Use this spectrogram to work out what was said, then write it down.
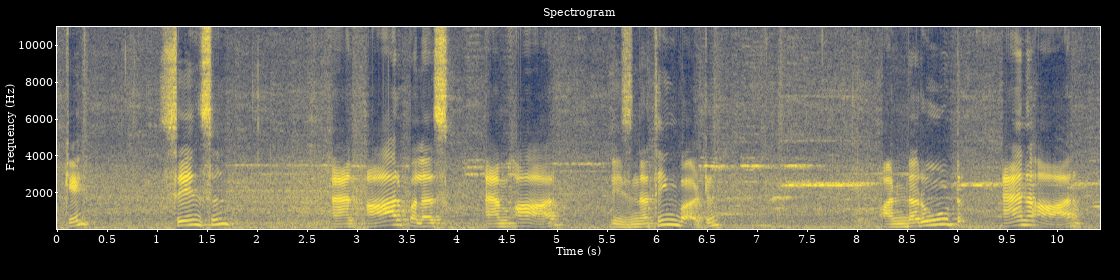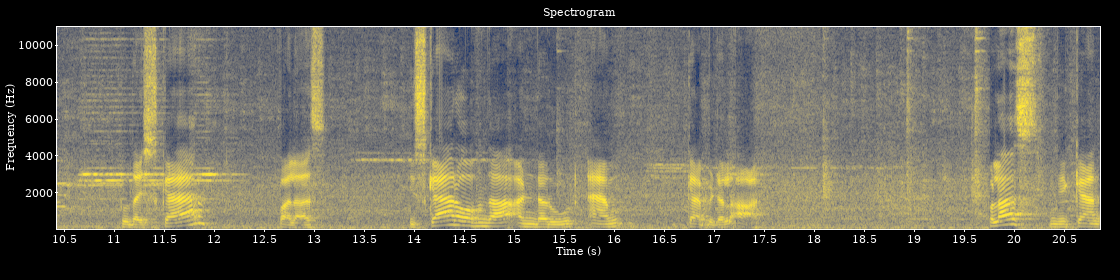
Okay? Since an r plus mr is nothing but under root n r to the square plus square of the under root m capital R. Plus we can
